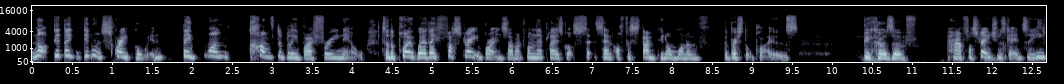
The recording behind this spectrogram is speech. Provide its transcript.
Not did they didn't scrape a win. They won comfortably by 3 0 to the point where they frustrated Brighton so much one of their players got sent off for stamping on one of the Bristol players because of how frustrated she was getting. So he's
